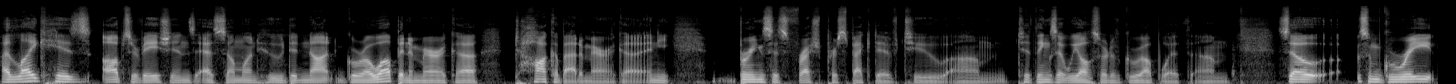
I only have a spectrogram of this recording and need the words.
I like his observations as someone who did not grow up in America talk about America, and he brings this fresh perspective to um, to things that we all sort of grew up with. Um, so some great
